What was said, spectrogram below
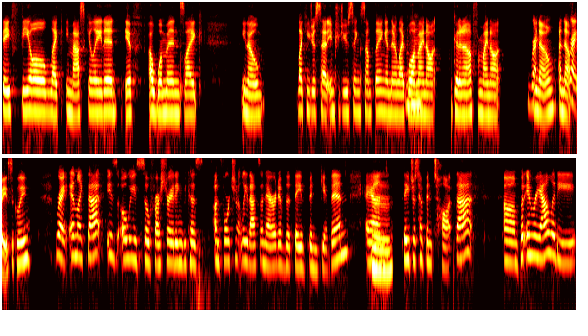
they feel like emasculated if a woman's like, you know, like you just said, introducing something and they're like, Well, am Mhm. I not good enough? Am I not, right. you know, enough Right. basically? Right. And like that is always so frustrating because unfortunately that's a narrative that they've been given and Mm. they just have been taught that. Um but in reality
